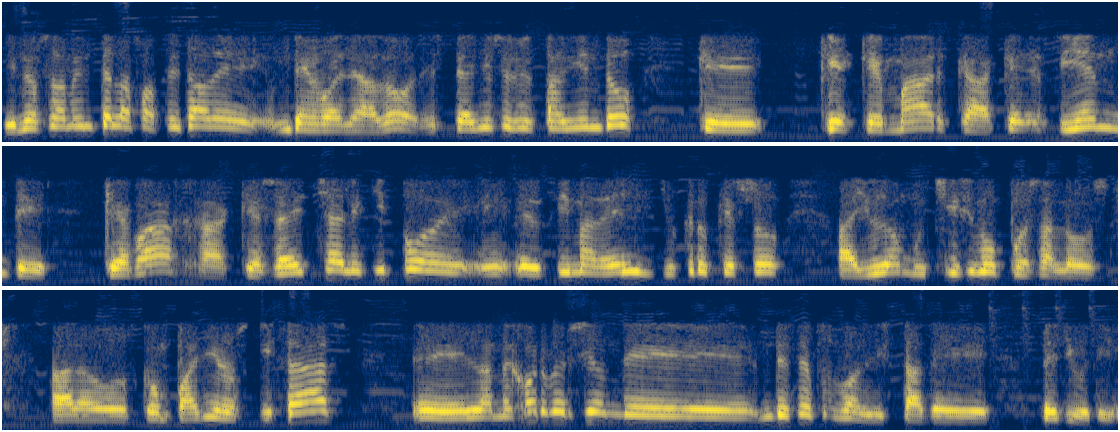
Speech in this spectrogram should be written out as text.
y no solamente la faceta de, de goleador. Este año se está viendo que, que, que marca, que defiende, que baja, que se echa el equipo eh, eh, encima de él. Yo creo que eso ayuda muchísimo pues a los a los compañeros. Quizás eh, la mejor versión de, de ese futbolista de, de Judy.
